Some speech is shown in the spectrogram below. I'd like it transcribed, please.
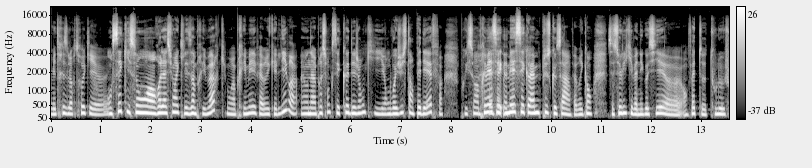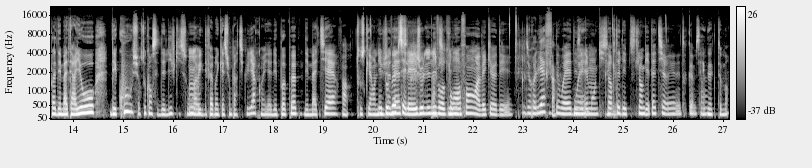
maîtrisent leur truc. Et, euh, On sait qu'ils sont en relation avec les imprimeurs qui vont imprimer et fabriquer le livre. Et on a l'impression que c'est que des gens qui envoient juste un PDF pour qu'ils soient imprimés. Mais c'est quand même plus que ça, un fabricant. C'est celui qui va négocier euh, en fait tout le choix des matériaux, des coûts, surtout quand c'est des livres qui sont Mhm. avec des fabrications particulières, quand il y a des pop-up, des matières, enfin tout ce qui est en les livre pop-up, jeunesse. c'est les jolis livres pour enfants avec euh, des, Du relief. ouais, des Ouais. éléments qui sortent et des petites languettes à tirer, des trucs comme ça. Exactement.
